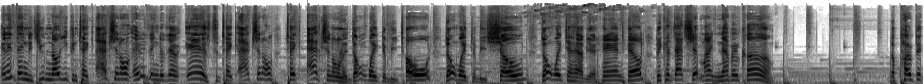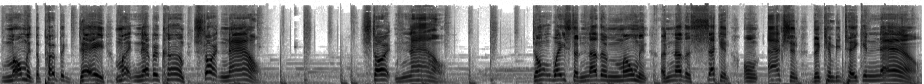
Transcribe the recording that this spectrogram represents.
Anything that you know you can take action on, anything that there is to take action on, take action on it. Don't wait to be told. Don't wait to be showed. Don't wait to have your hand held because that shit might never come. The perfect moment, the perfect day might never come. Start now. Start now. Don't waste another moment, another second on action that can be taken now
